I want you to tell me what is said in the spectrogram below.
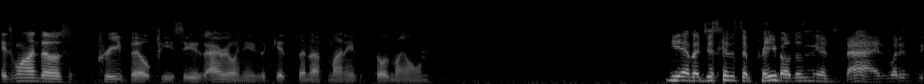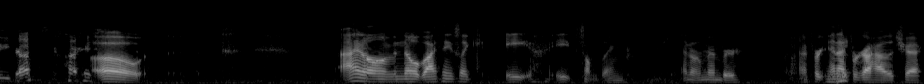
It's one of those pre-built PCs. I really need to get enough money to build my own. Yeah, but just because it's a pre-built doesn't mean it's bad. What is the graphics card? Oh. I don't even know, but I think it's like eight eight something. I don't remember. I for, and I forgot how to check.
